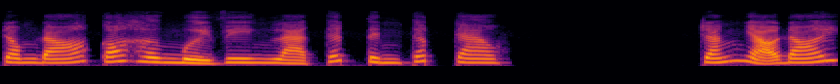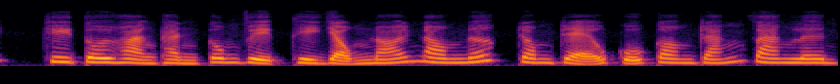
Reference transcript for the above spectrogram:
trong đó có hơn 10 viên là kết tinh cấp cao. Rắn nhỏ đói, khi tôi hoàn thành công việc thì giọng nói non nớt trong trẻo của con rắn vang lên.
